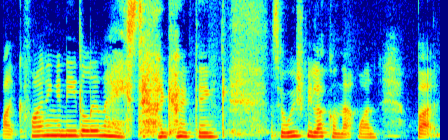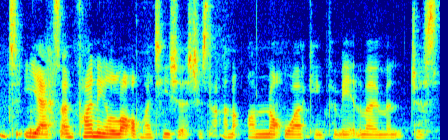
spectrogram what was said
like finding a needle in a haystack, I think. So wish me luck on that one. But yes, I'm finding a lot of my t-shirts just are not working for me at the moment. Just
